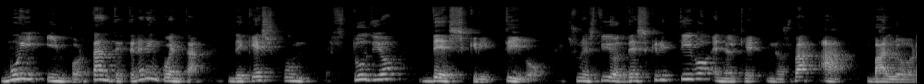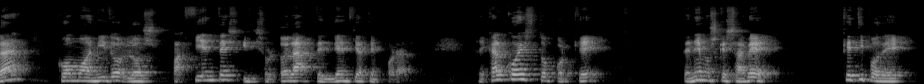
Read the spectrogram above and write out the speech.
Muy importante tener en cuenta de que es un estudio descriptivo. Es un estudio descriptivo en el que nos va a valorar cómo han ido los pacientes y sobre todo la tendencia temporal. Recalco esto porque tenemos que saber qué tipo de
